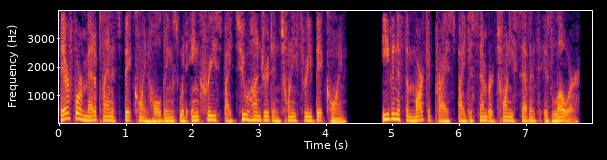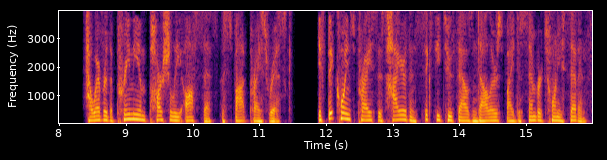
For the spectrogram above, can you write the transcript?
Therefore, Metaplanet's Bitcoin holdings would increase by 223 Bitcoin, even if the market price by December 27th is lower. However, the premium partially offsets the spot price risk. If Bitcoin's price is higher than $62,000 by December 27th,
